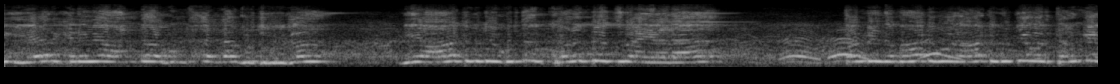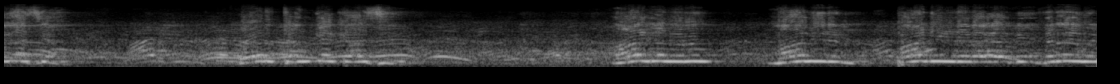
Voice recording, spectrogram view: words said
நீ ஏற்கனவே அண்டா குண்டா எல்லாம் கொடுத்துருக்கோம் நீ ஆட்டுக்குட்டி கொடுத்தா குழம்பு வச்சுருவாங்கடா தம்பி இந்த மாடு ஒரு ஆட்டுக்குட்டி ஒரு தங்க காசு ஒரு தங்க காசு. ஆகலூரும் மாவீரன் பாண்டி நினைவாக வி- விறகு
